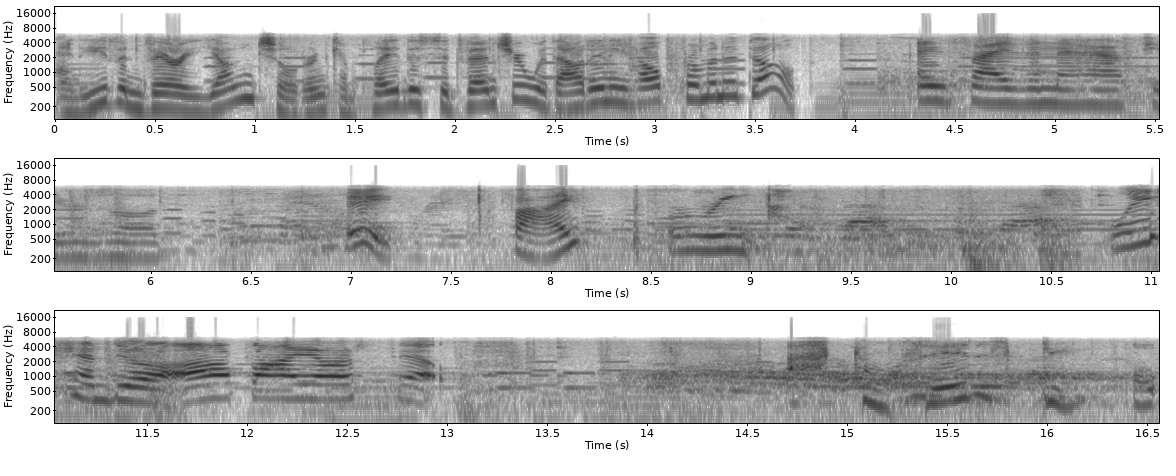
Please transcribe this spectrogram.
And even very young children can play this adventure without any help from an adult. I'm five and a half years old. Hey, five. Three. We can do it all by ourselves. I can play this game all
